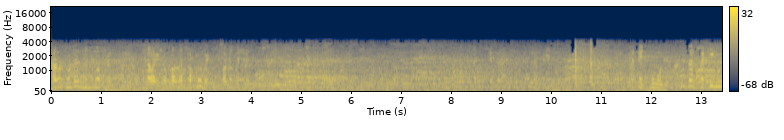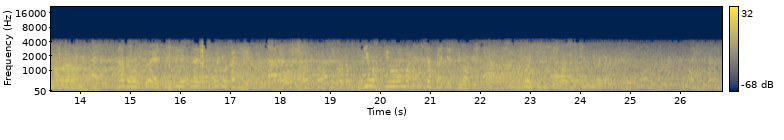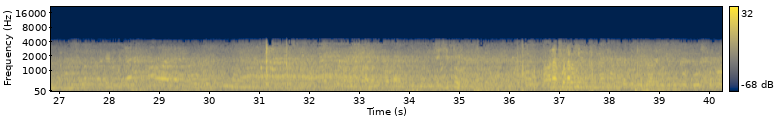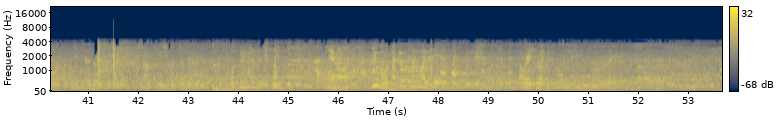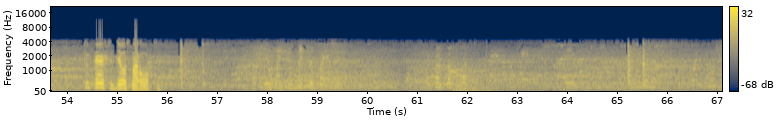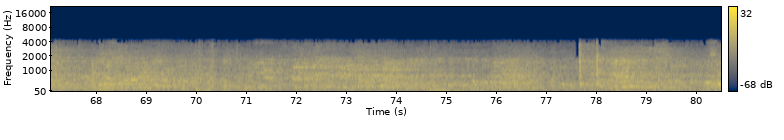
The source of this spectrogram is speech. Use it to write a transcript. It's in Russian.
Хороший удар, но немножко... Давай еще пару раз попробуй, потом начать. Опять полобик. Удар по силе очень хороший. Надо вот ставить. Если ставить попадешь, а не это. Сила, сила нормально. Вот сейчас, сила отлично. Проще, чуть небольшие. Вот примерно Не, нормально. Сила вот такая вот нормальная. Давай еще один пробный и. Тут, конечно, дело сноровки. Так, все, значит, на счет поехали. Оксана готова?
